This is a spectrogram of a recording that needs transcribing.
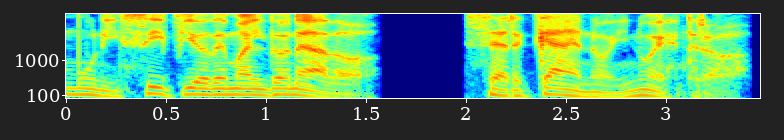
Municipio de Maldonado, cercano y nuestro.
